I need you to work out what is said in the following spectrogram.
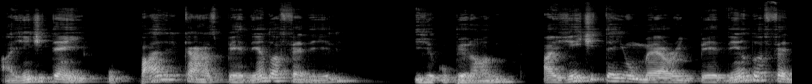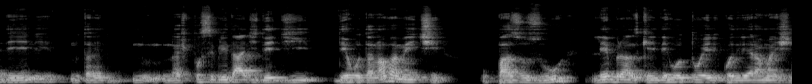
A gente tem o Padre Carlos perdendo a fé dele e recuperando. A gente tem o Mary perdendo a fé dele no, no, nas possibilidades de, de derrotar novamente o Pazuzu. Lembrando que ele derrotou ele quando ele era mais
